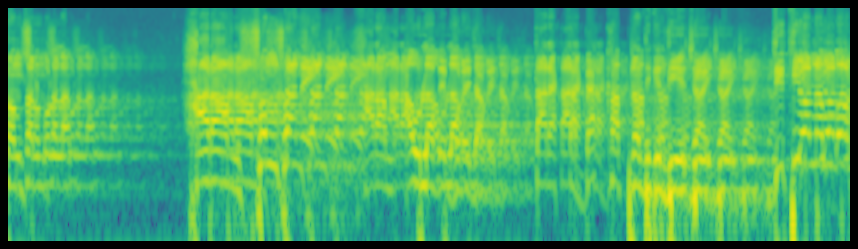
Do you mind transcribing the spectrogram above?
সন্তান বললাম? হারাম সন্তানে হারাম আওলাদে ভরে যাবে। তার একটা ব্যাখ্যা আপনাদেরকে দিয়ে যাই। দ্বিতীয় নম্বর,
